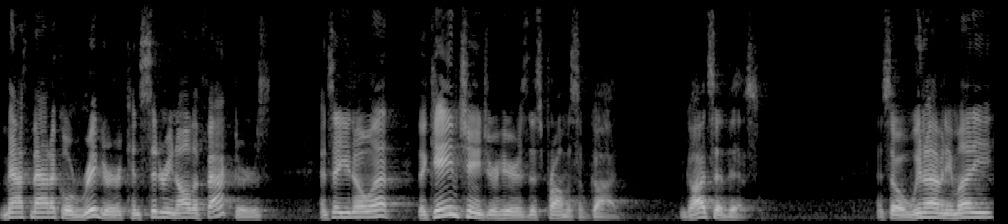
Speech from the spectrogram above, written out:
mathematical rigor, considering all the factors, and say, you know what? The game changer here is this promise of God. God said this. And so we don't have any money.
